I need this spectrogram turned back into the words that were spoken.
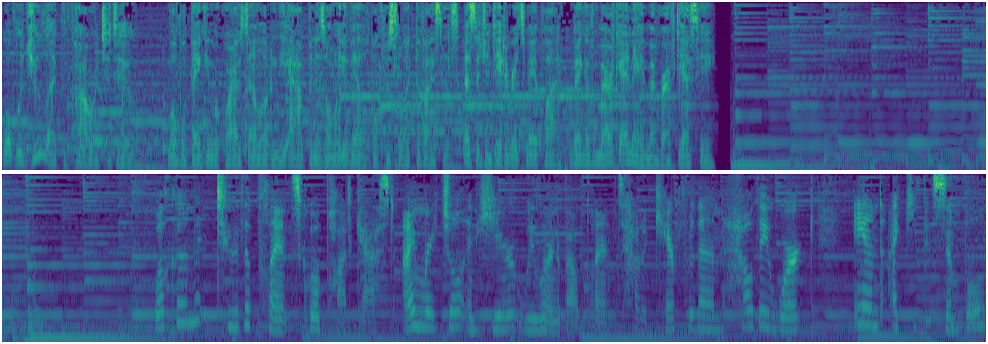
What would you like the power to do? Mobile banking requires downloading the app and is only available for select devices. Message and data rates may apply. Bank of America and a member FDIC. Welcome to the Plant School Podcast. I'm Rachel, and here we learn about plants, how to care for them, how they work, and I keep it simple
